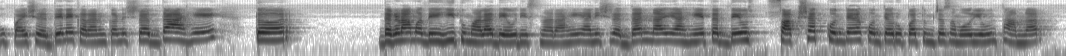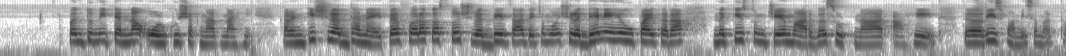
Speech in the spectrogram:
उपाय श्रद्धेने करा. कारण श्रद्धा आहे तर दगडामध्येही तुम्हाला देव दिसणार आहे आणि श्रद्धा नाही आहे तर देव साक्षात कोणत्या ना कोणत्या रूपात तुमच्यासमोर येऊन थांबणार? पण तुम्ही त्यांना ओळखू शकणार नाही कारण की श्रद्धा नाही. तर फरक असतो श्रद्धेचा त्याच्यामुळे श्रद्धेने हे उपाय करा. नक्कीच तुमचे मार्ग सुटणार आहेत. तर श्री स्वामी समर्थ.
